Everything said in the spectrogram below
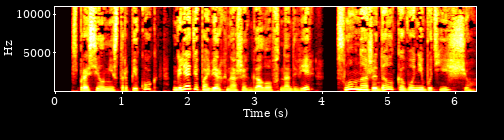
— спросил мистер Пикок, глядя поверх наших голов на дверь, словно ожидал кого-нибудь еще.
